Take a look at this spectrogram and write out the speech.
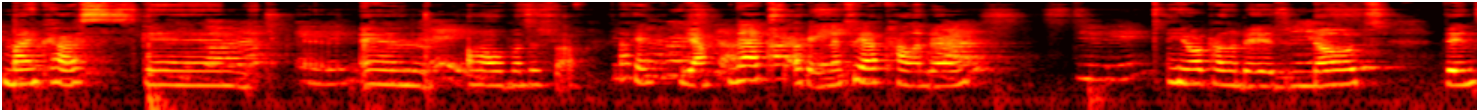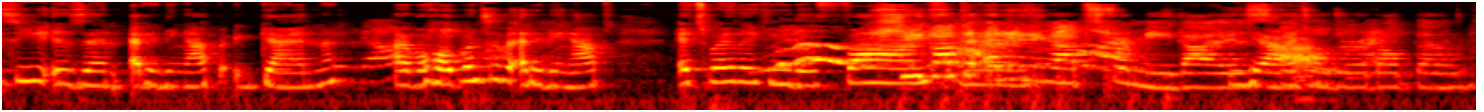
Minecraft skin and a whole bunch of stuff. Okay, yeah. Next, okay, next we have calendar. You know what calendar is? Notes. Vinci is an editing app again. I have a whole bunch of editing apps. It's where they can do fonts. She got the editing apps from me, guys. Yeah. I told her about them.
